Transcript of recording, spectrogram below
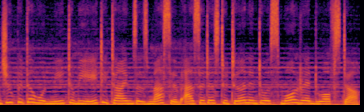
Jupiter would need to be 80 times as massive as it is to turn into a small red dwarf star.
